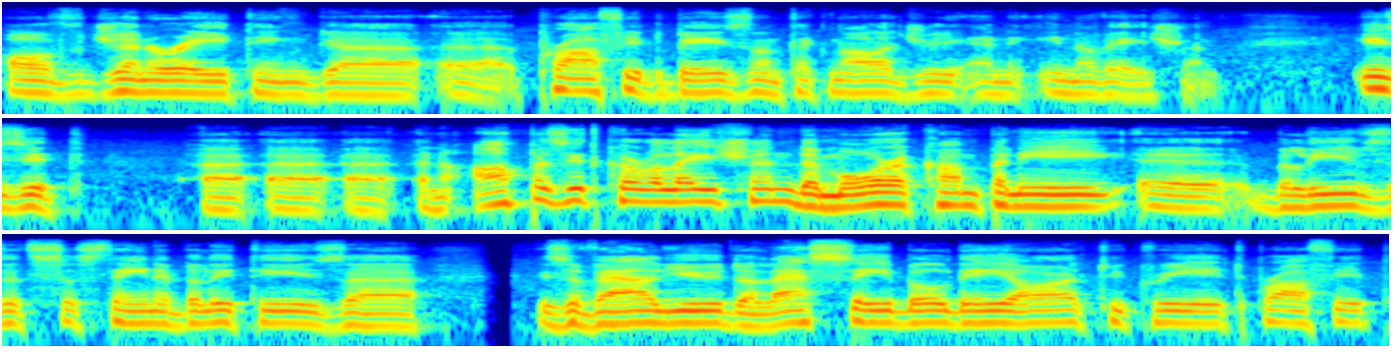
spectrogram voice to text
of generating uh, uh, profit based on technology and innovation? Is it an opposite correlation? The more a company uh, believes that sustainability is a, is a value, the less able they are to create profit.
